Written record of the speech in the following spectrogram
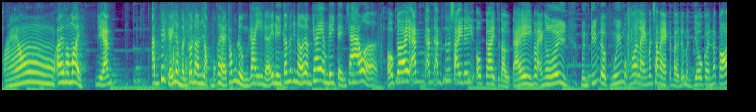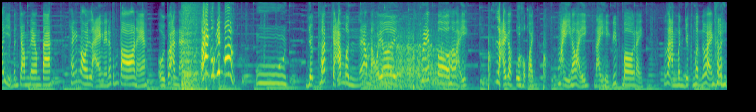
Wow. Ê phong ơi. Gì anh anh thiết nghĩ là mình có nên lập một cái hệ thống đường ray để đi tới mấy cái nơi không? Chứ thấy em đi tìm sao à Ok, anh anh anh cứ xây đi. Ok, từ từ. Đây, mấy bạn ơi, Mình kiếm được nguyên một ngôi làng bên sa mạc. Từ từ để mình vô coi nó có gì bên trong đây không ta? Thấy cái ngôi làng này nó cũng to nè. Ui có anh ăn được À con Ripper! Ui, Giật hết cả mình đấy ông nội ơi. Ripper hả mày? Lại gần Ui, hụt mày Mày hả mày? Này thì Ripper này Nó làm mình giật mình đó bạn ơi.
